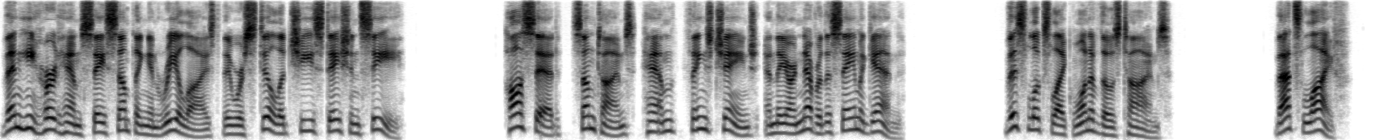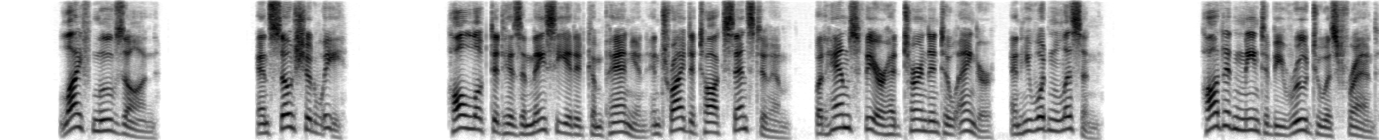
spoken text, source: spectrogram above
Then he heard Hem say something and realized they were still at Cheese Station C. Haw said, Sometimes, Hem, things change and they are never the same again. This looks like one of those times. That's life. Life moves on. And so should we. Haw looked at his emaciated companion and tried to talk sense to him, but Hem's fear had turned into anger, and he wouldn't listen. Haw didn't mean to be rude to his friend,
